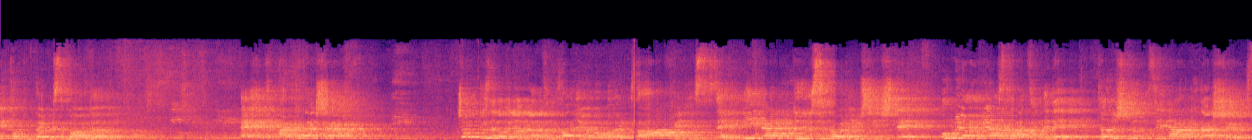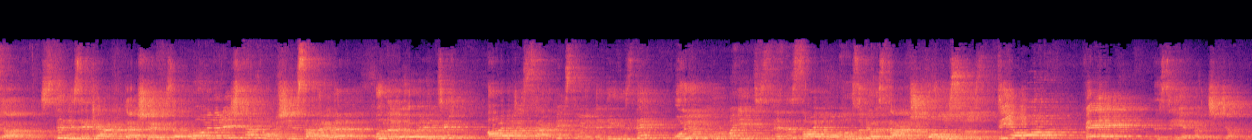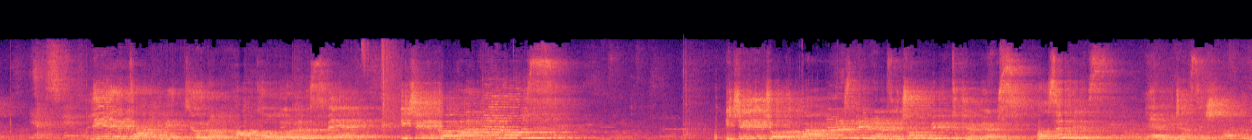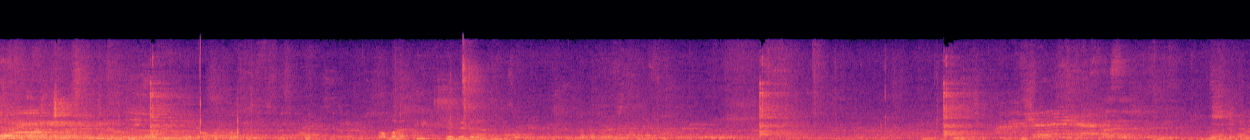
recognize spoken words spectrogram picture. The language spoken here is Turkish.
diye topuklarımızı koyduk. Evet arkadaşlar çok güzel oyun anlattınız anne ve babalarımıza. Aferin size. Liderlik duygusu böyle bir şey işte. Umuyorum yaz tatilinde de tanıştığınız yeni arkadaşlarımıza, sitenizdeki arkadaşlarımıza, bu oyunları hiç takmamış insanlara da bunları öğretir. Ayrıca serbest oyun dediğinizde oyun kurma yetisine de sahip olduğunuzu göstermiş olursunuz diyor ve müziği açacağım. Lideri takip et İçeriye çok kapanmıyoruz. Birbirimize çok büyük tükürmüyoruz. Hazır mıyız? Ne yapacağız Eşit anneler? Ne yapacağız? Ama ilk sebebeden Lideri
